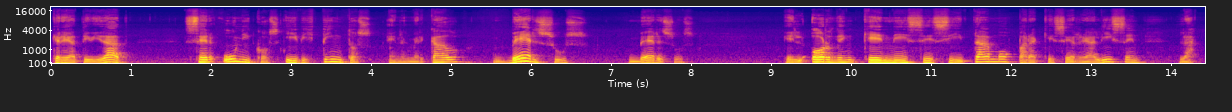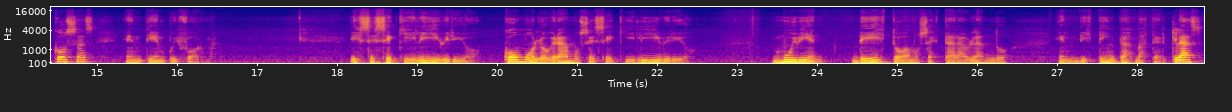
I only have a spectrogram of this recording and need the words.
creatividad, ser únicos y distintos en el mercado versus versus el orden que necesitamos para que se realicen las cosas en tiempo y forma. Es ese equilibrio. ¿Cómo logramos ese equilibrio? Muy bien, de esto vamos a estar hablando en distintas masterclass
